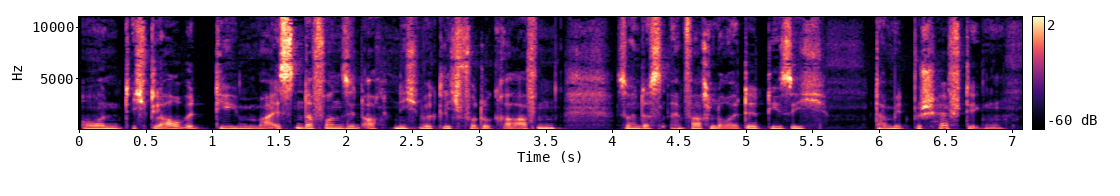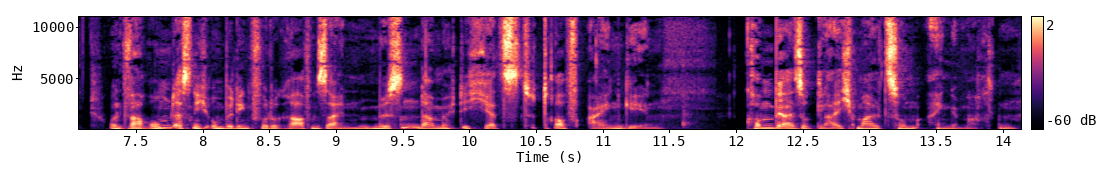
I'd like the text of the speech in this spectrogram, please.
Und ich glaube, die meisten davon sind auch nicht wirklich Fotografen, sondern das sind einfach Leute, die sich damit beschäftigen. Und warum das nicht unbedingt Fotografen sein müssen, da möchte ich jetzt drauf eingehen. Kommen wir also gleich mal zum Eingemachten.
